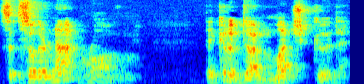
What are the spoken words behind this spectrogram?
So, so they're not wrong. They could have done much good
